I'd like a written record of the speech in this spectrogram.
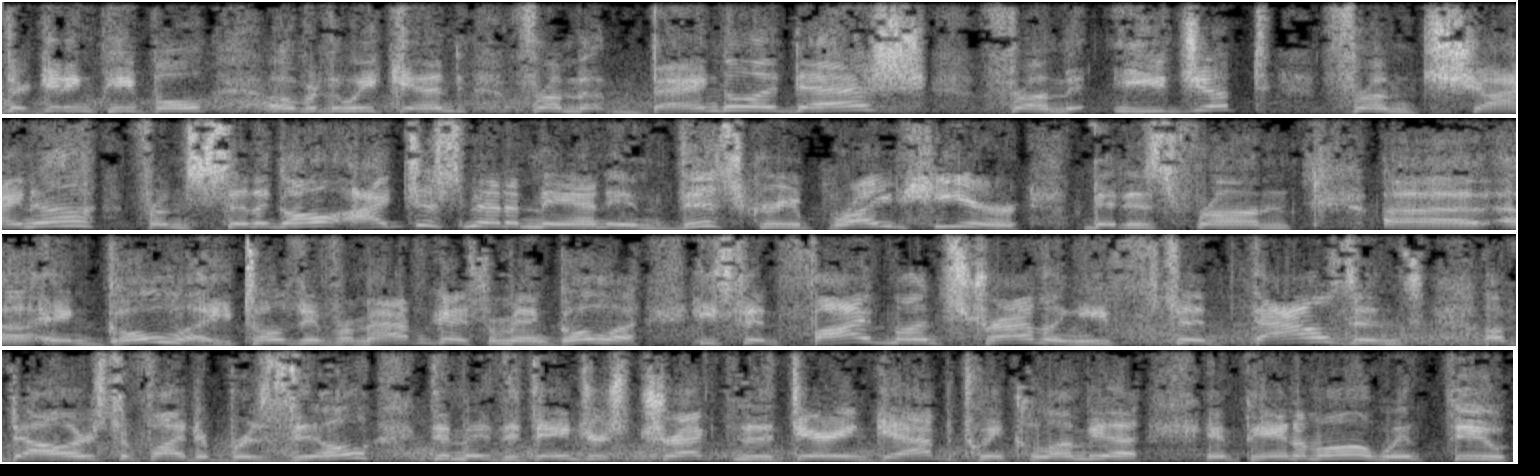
They're getting people over the weekend from Bangladesh, from Egypt, from China, from Senegal. I just met a man in this group right here that is from uh, uh, Angola. He told me from Africa. He's from Angola. He spent five months traveling. He spent thousands of dollars to fly to Brazil. Then made the dangerous trek to the Darien Gap between Colombia and Panama. Went through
